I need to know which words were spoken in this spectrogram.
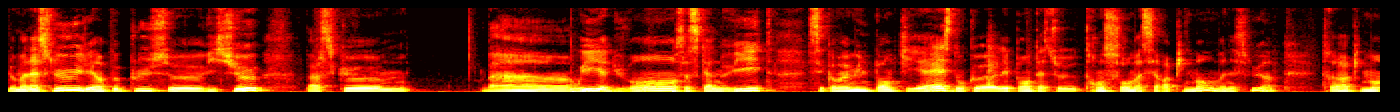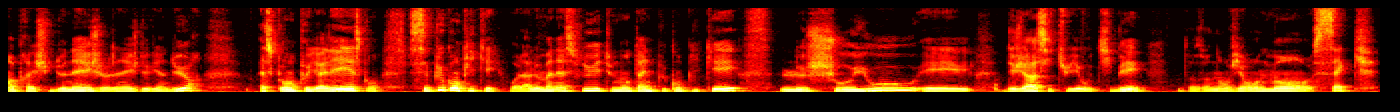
Le Manaslu, il est un peu plus euh, vicieux parce que, ben oui, il y a du vent, ça se calme vite. C'est quand même une pente qui est, donc euh, les pentes elles se transforment assez rapidement au Manaslu. Hein. Très rapidement après la chute de neige, la neige devient dure. Est-ce qu'on peut y aller? C'est plus compliqué. Voilà, le Manaslu est une montagne plus compliquée. Le Shoyu est déjà situé au Tibet, dans un environnement sec,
